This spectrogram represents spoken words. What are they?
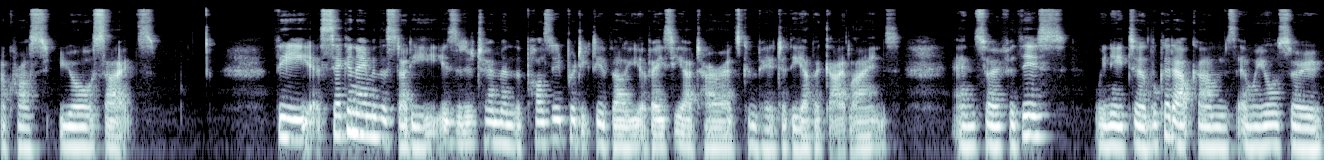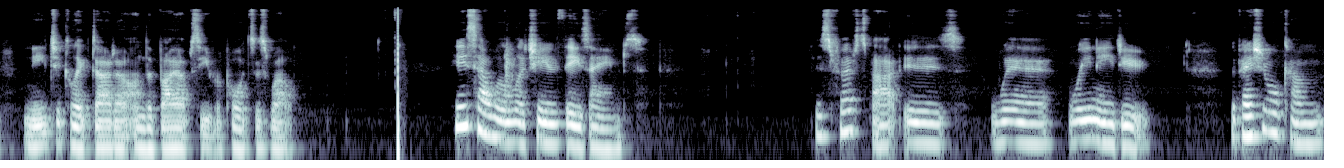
across your sites. The second aim of the study is to determine the positive predictive value of ACR TIRADS compared to the other guidelines. And so for this, we need to look at outcomes and we also need to collect data on the biopsy reports as well. Here's how we'll achieve these aims. This first part is where we need you. The patient will come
